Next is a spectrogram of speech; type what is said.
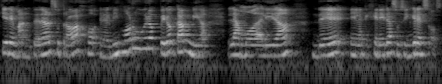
quiere mantener su trabajo en el mismo rubro pero cambia la modalidad de, en la que genera sus ingresos.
